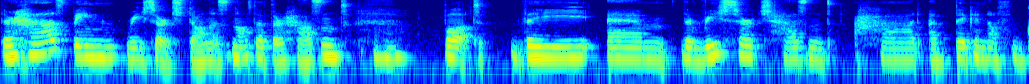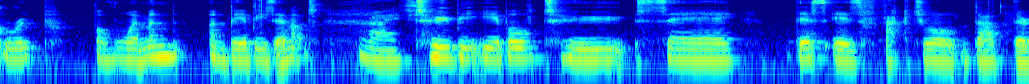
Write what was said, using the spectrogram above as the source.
there has been research done. It's not that there hasn't, but the um the research hasn't had a big enough group of women and babies in it Right. to be able to say this is factual that there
